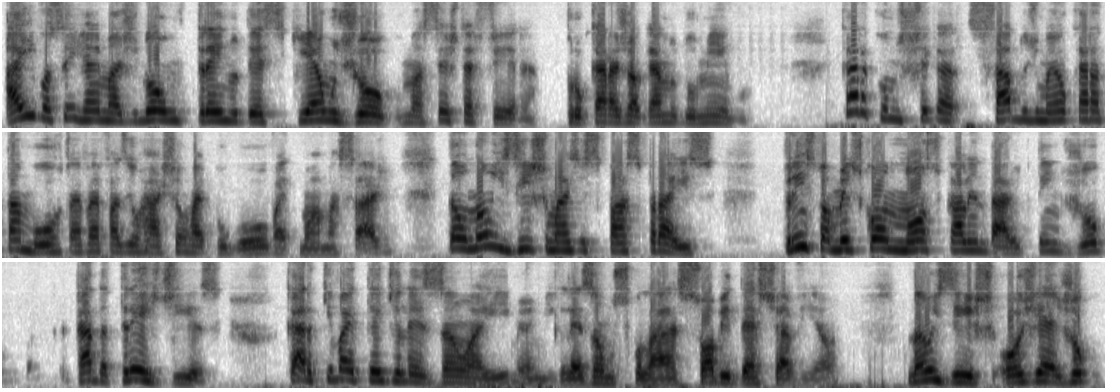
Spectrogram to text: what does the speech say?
Aí você já imaginou um treino desse que é um jogo, na sexta-feira, para o cara jogar no domingo? Cara, quando chega sábado de manhã, o cara tá morto, aí vai fazer o rachão, vai pro gol, vai tomar uma massagem. Então não existe mais espaço para isso. Principalmente com o nosso calendário, que tem jogo cada três dias. Cara, o que vai ter de lesão aí, meu amigo? Lesão muscular, sobe e desce de avião. Não existe. Hoje é jogo,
